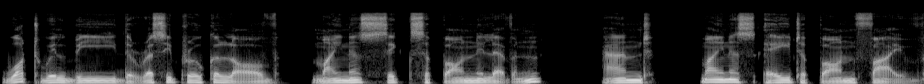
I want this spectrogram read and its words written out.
What will be the reciprocal of minus 6 upon 11 and minus 8 upon 5.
